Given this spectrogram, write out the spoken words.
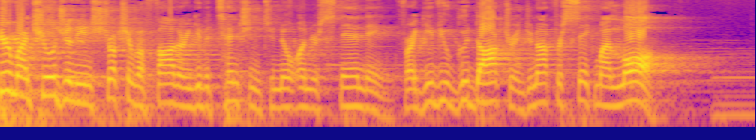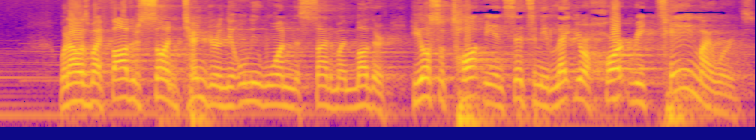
Hear, my children, the instruction of a father, and give attention to no understanding. For I give you good doctrine. Do not forsake my law. When I was my father's son, tender and the only one in the sight of my mother, he also taught me and said to me, Let your heart retain my words.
